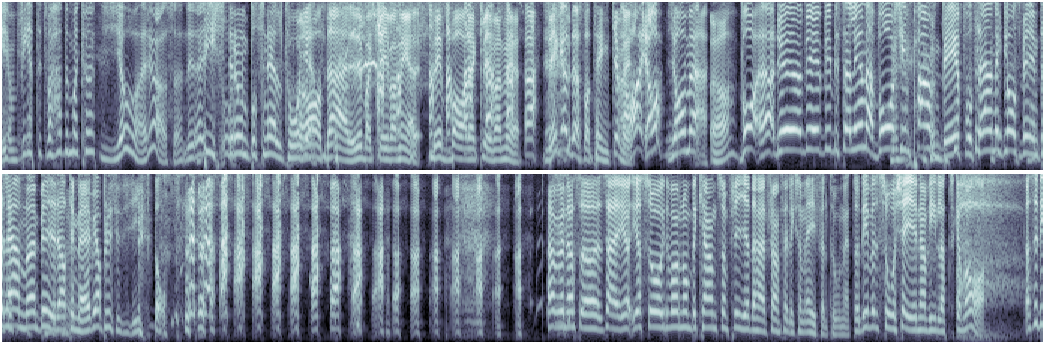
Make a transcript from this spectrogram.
Jag vet inte, vad hade man kunnat göra alltså? Är så- på snälltåget. Ja, där, det är bara att kliva ner. Det är bara att kliva ner. Det kan jag nästan tänka mig. Ja, ja, jag med! Ja. Va, ja, du, vi, vi beställer in här, varsin pannbiff och sen ett glas vin till henne och en bira till mig. Vi har precis gift oss. Ja, men alltså, så här, jag, jag såg, det var någon bekant som friade här framför liksom Eiffeltornet och det är väl så tjejerna vill att det ska vara. Alltså det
